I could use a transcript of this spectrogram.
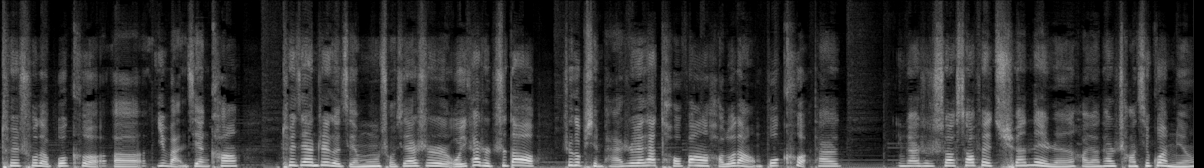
推出的播客，呃，一晚健康。推荐这个节目，首先是我一开始知道这个品牌是因为它投放了好多档播客，它应该是消消费圈内人，好像它是长期冠名。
